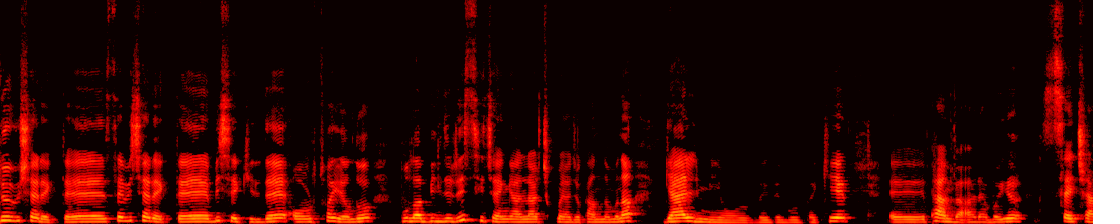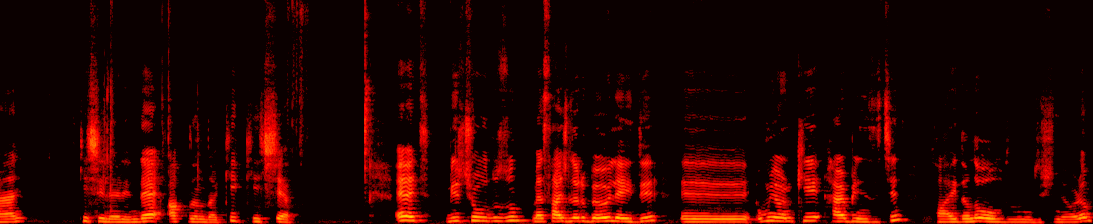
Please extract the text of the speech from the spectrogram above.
dövüşerek de, sevişerek de bir şekilde orta yolu bulabiliriz. Hiç engeller çıkmayacak anlamına gelmiyor dedi buradaki e, pembe arabayı seçen kişilerin de aklındaki kişi. Evet, birçoğunuzun mesajları böyleydi. Ee, umuyorum ki her biriniz için faydalı olduğunu düşünüyorum.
